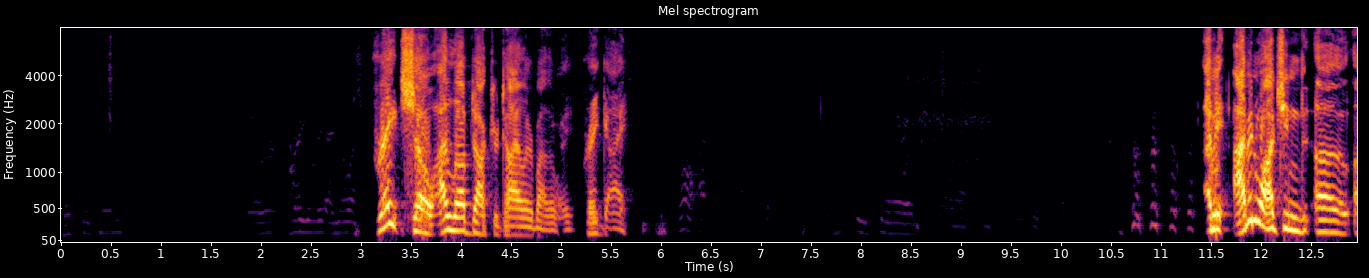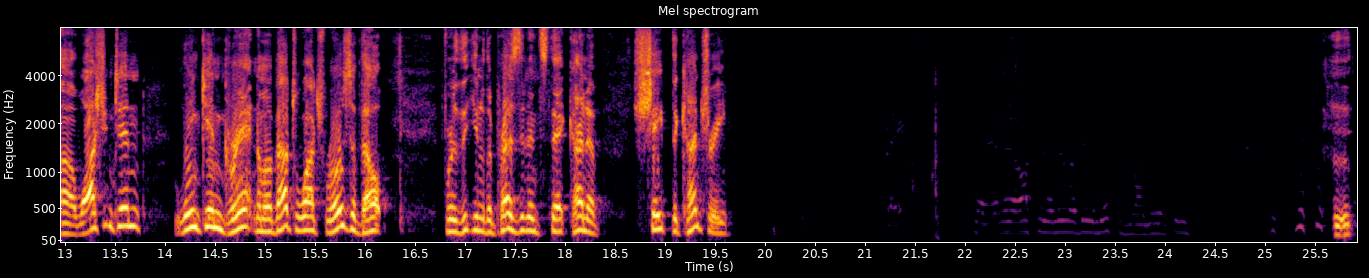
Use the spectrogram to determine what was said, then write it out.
History Channel uh, regularly. I know it's Great show. I love Dr. Taylor, by the way. Great guy. I, I, the History Channel is some, some good stuff. I mean, I've been watching uh, uh, Washington, Lincoln, Grant, and I'm about to watch Roosevelt for the you know the presidents that kind of shaped the country. so I'm also in the middle of doing dishes while I do this interview.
